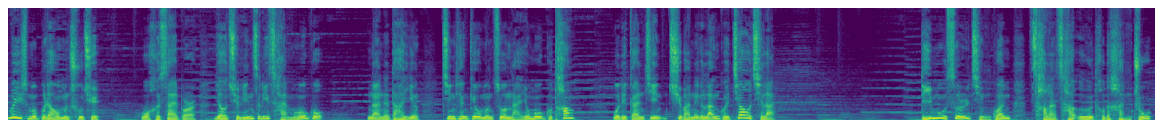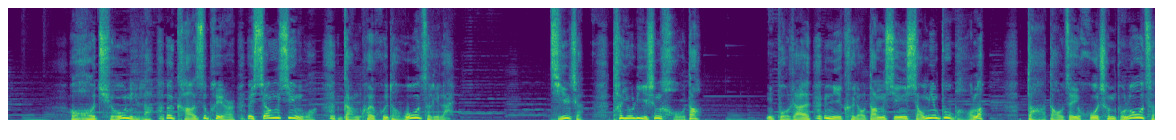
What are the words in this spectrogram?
为什么不让我们出去？我和塞博尔要去林子里采蘑菇。奶奶答应今天给我们做奶油蘑菇汤，我得赶紧去把那个懒鬼叫起来。迪莫瑟尔警官擦了擦额头的汗珠。哦，求你了，卡斯佩尔，相信我，赶快回到屋子里来。接着，他又厉声吼道：“不然你可要当心小命不保了！大盗贼火尘布鲁茨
